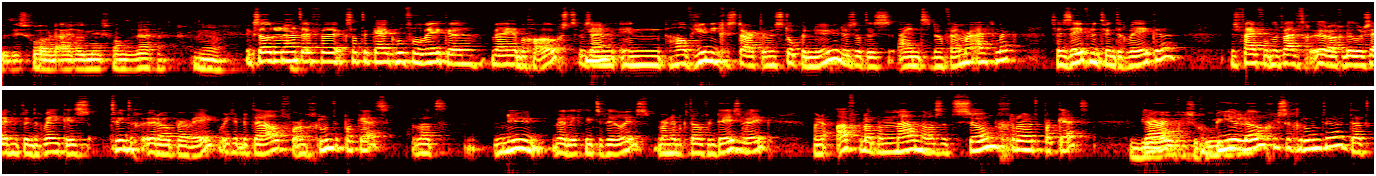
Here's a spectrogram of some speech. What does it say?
Er is gewoon eigenlijk niks van te zeggen. Ja. Ik zal inderdaad even, ik zat te kijken hoeveel weken wij hebben geoogst. We Ja. zijn in half juni gestart en we stoppen nu. Dus dat is eind november eigenlijk. Het zijn 27 weken. Dus 550 euro gedeeld door 27 weken is 20 euro per week. Wat je betaalt voor een groentepakket. Wat nu wellicht niet zoveel is. Maar dan heb ik het over deze week. Maar de afgelopen maanden was het zo'n groot pakket. Biologische groenten. Biologische groenten, dat,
